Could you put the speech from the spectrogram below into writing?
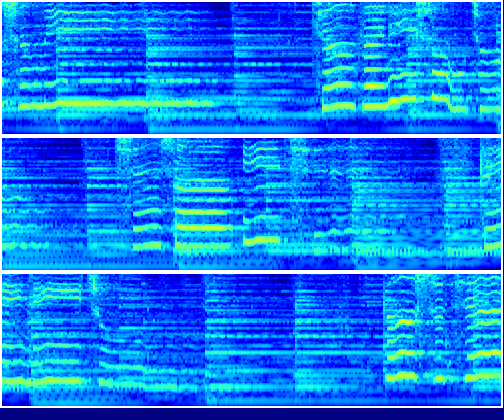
生命交在你手中，献上一切给你主。的世界。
